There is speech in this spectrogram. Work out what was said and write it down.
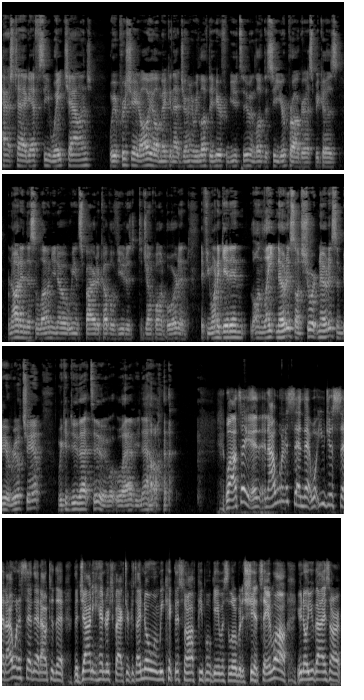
hashtag FC Weight Challenge. We appreciate all y'all making that journey. We love to hear from you too, and love to see your progress because we're not in this alone. You know, we inspired a couple of you to, to jump on board. And if you want to get in on late notice, on short notice, and be a real champ, we could do that too, and we'll have you now. Well, I'll tell you, and, and I want to send that what you just said. I want to send that out to the the Johny Hendricks factor because I know when we kicked this off, people gave us a little bit of shit saying, "Well, you know, you guys are,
